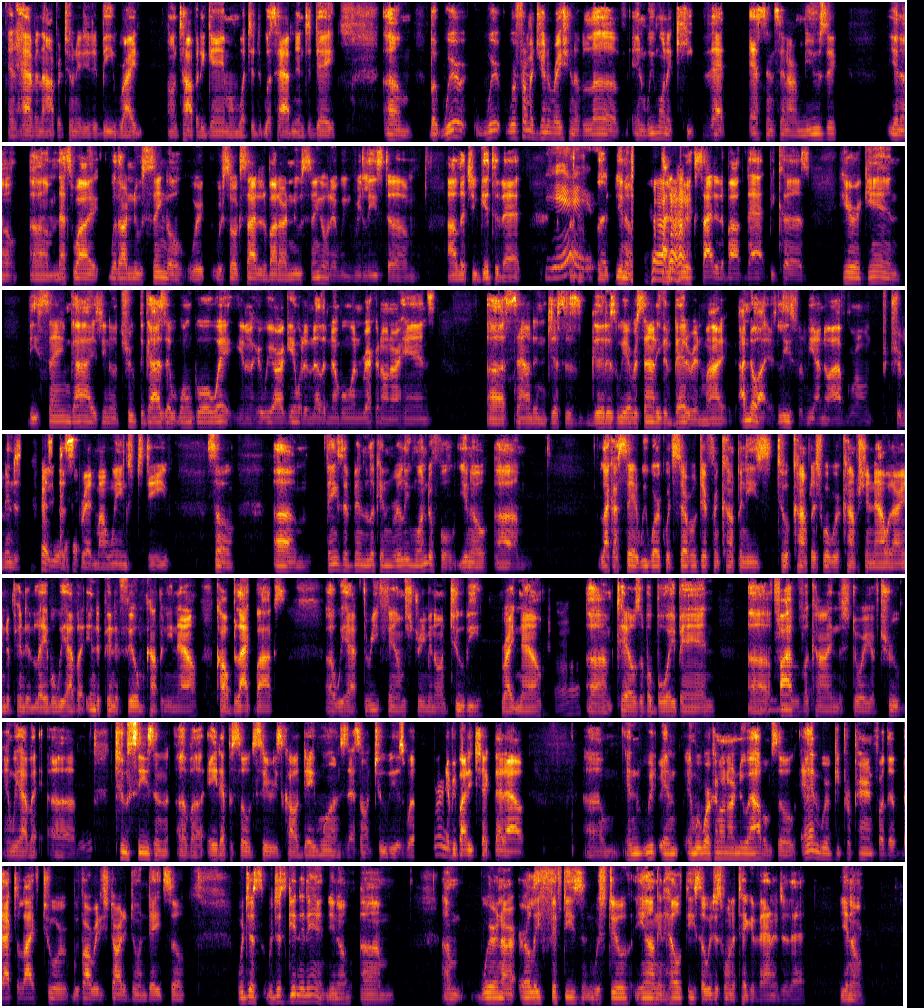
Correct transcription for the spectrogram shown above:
and having the opportunity to be right on top of the game on what to, what's happening today. Um, but we're we're we're from a generation of love, and we want to keep that essence in our music. You know, um, that's why with our new single, we're we're so excited about our new single that we released. Um, I'll let you get to that. Yes. Uh, but you know, we're excited about that because here again, these same guys, you know, troop the guys that won't go away. You know, here we are again with another number one record on our hands, uh, sounding just as good as we ever sound, even better. In my, I know, I, at least for me, I know I've grown tremendously. Yeah. Spread my wings, Steve. So um, things have been looking really wonderful. You know, um, like I said, we work with several different companies to accomplish what we're accomplishing now with our independent label. We have an independent film company now called Black Box. Uh, we have three films streaming on Tubi right now. Uh-huh. Um, Tales of a Boy Band, uh, mm-hmm. Five of a Kind, The Story of Troop, and we have a uh, two season of a eight episode series called Day Ones that's on Tubi as well. Right. Everybody check that out um, and we and and we're working on our new album. So and we're preparing for the Back to Life tour. We've already started doing dates, so we're just we're just getting it in. You know, um, um, we're in our early fifties and we're still young and healthy, so we just want to take advantage of that. You know.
